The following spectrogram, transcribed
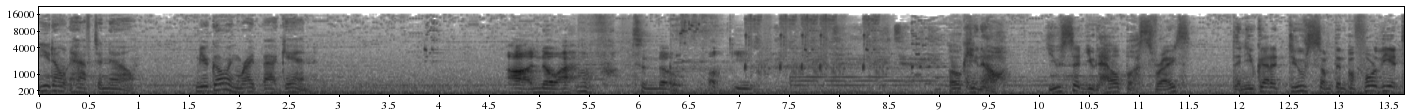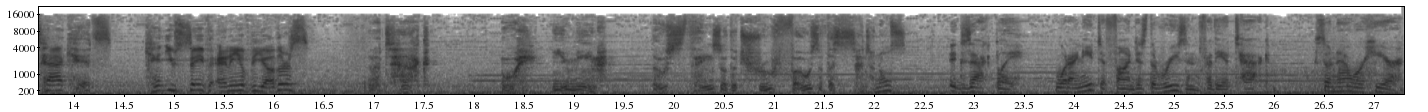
You don't have to know. You're going right back in. Ah, no, I have a right to know. Fuck you. Okino, you said you'd help us, right? Then you gotta do something before the attack hits. Can't you save any of the others? An attack? Wait, you mean those things are the true foes of the Sentinels? Exactly. What I need to find is the reason for the attack. So now we're here.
